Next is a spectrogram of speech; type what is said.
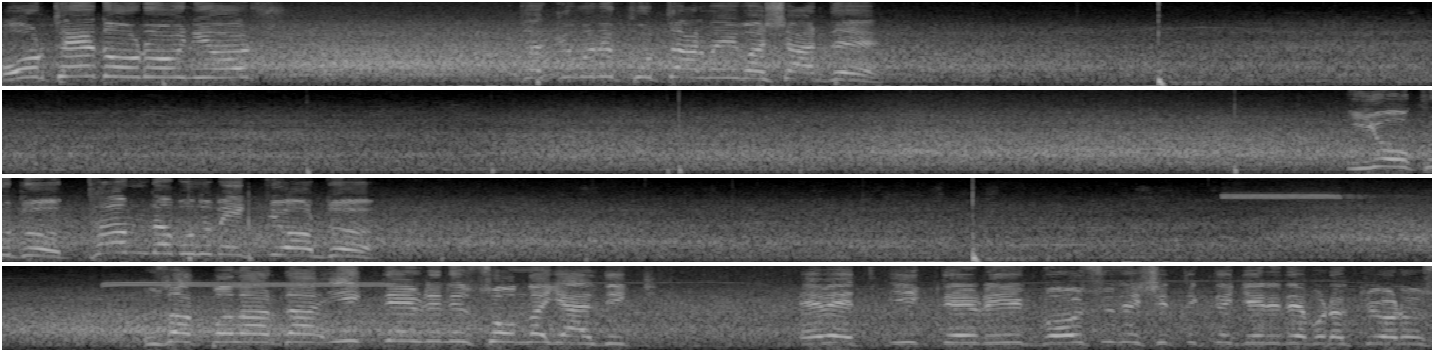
ortaya doğru oynuyor. Takımını kurtarmayı başardı. İyi okudu. Tam da bunu bekliyordu. Uzatmalarda ilk devrenin sonuna geldik. Evet ilk devreyi golsüz eşitlikle geride bırakıyoruz.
